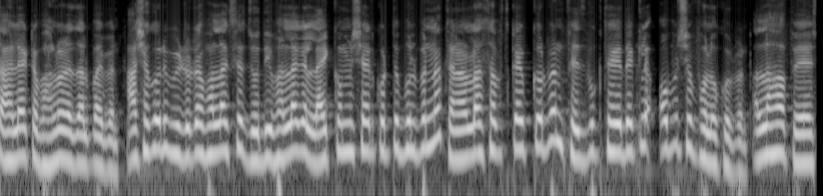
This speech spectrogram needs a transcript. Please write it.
তাহলে একটা ভালো রেজাল্ট পাবেন আশা করি ভিডিওটা ভালো লাগছে। যদি ভালো লাগে লাইক কমেন্ট শেয়ার করতে ভুলবেন না। চ্যানেলটা সাবস্ক্রাইব করবেন। ফেসবুক থেকে দেখলে অবশ্যই ফলো করবেন। আল্লাহ হাফেজ।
